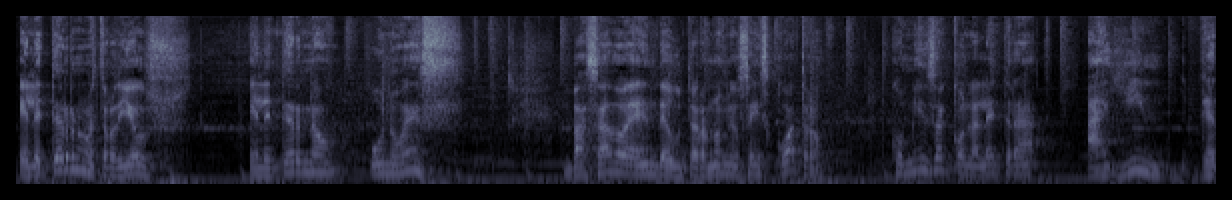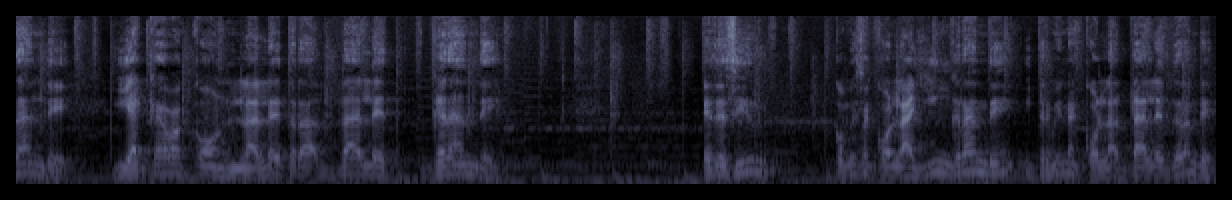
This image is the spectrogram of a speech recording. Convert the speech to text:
el Eterno nuestro Dios, el Eterno uno es. Basado en Deuteronomio 6.4. Comienza con la letra Ayin grande y acaba con la letra Dalet grande. Es decir, comienza con la yin grande y termina con la dalet grande.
